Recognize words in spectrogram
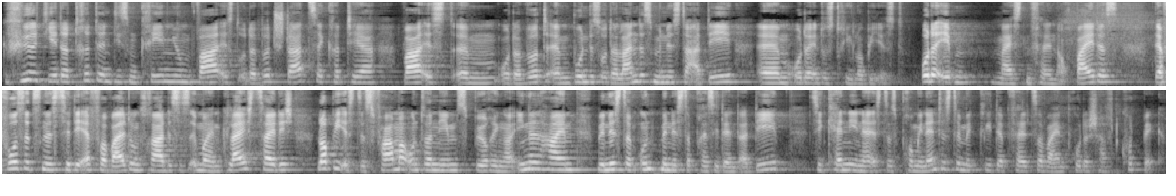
Gefühlt jeder Dritte in diesem Gremium war, ist oder wird Staatssekretär, war, ist ähm, oder wird ähm, Bundes- oder Landesminister, AD ähm, oder Industrielobbyist. Oder eben in meisten Fällen auch beides. Der Vorsitzende des CDF-Verwaltungsrates ist immerhin gleichzeitig Lobbyist des Pharmaunternehmens Böhringer Ingelheim Minister und Ministerpräsident AD. Sie kennen ihn, er ist das prominenteste Mitglied der Pfälzer Weinbruderschaft Kottbeck.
